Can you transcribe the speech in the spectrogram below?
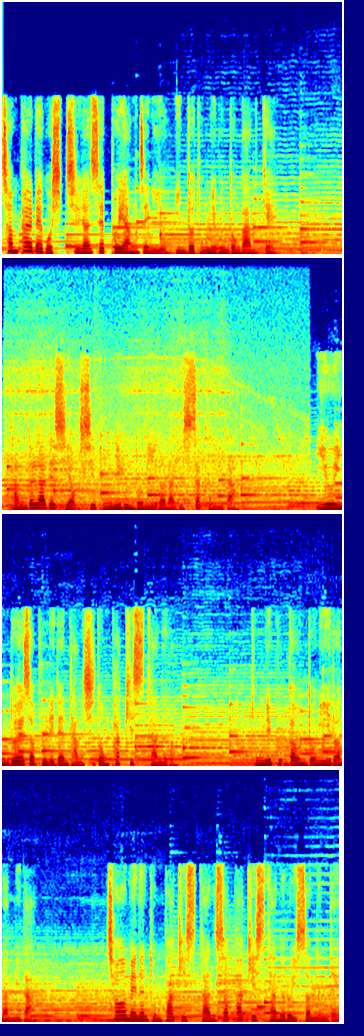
1857년 세포의 항쟁 이후 인도 독립운동과 함께 방글라데시 역시 독립운동이 일어나기 시작합니다. 이후 인도에서 분리된 당시 동 파키스탄으로 독립국가 운동이 일어납니다. 처음에는 동파키스탄, 서파키스탄으로 있었는데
